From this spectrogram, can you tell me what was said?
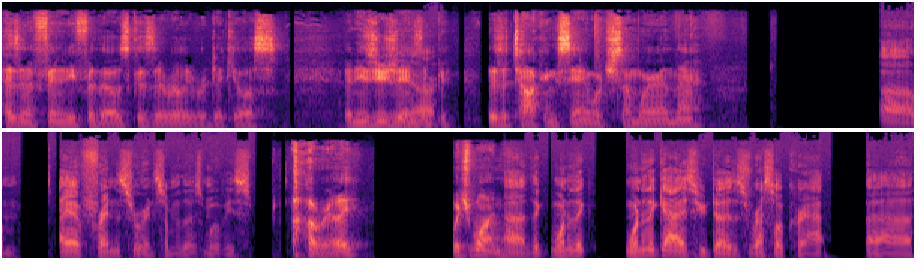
has an affinity for those because they're really ridiculous, and he's usually ends up there's a talking sandwich somewhere in there. Um, I have friends who are in some of those movies. Oh, really? Which one? Uh, the one of the one of the guys who does WrestleCrap, uh,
